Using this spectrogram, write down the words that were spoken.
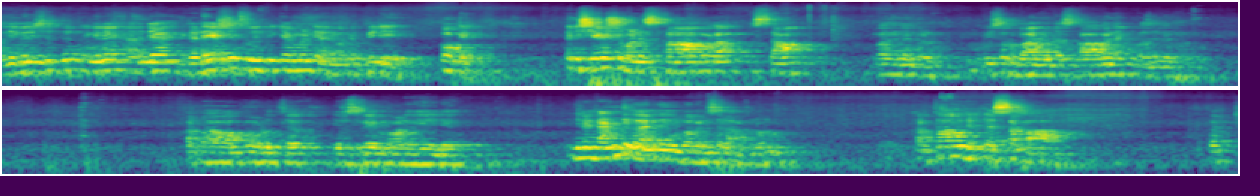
അതിപരിശുദ്ധൻ ഇങ്ങനെ അതിന്റെ ഗ്രഡേഷൻ സൂചിപ്പിക്കാൻ വേണ്ടിയാണ് റിപ്പീറ്റ് ചെയ്യും ഓക്കെ അതിന് ശേഷമാണ് സ്ഥാപക സ്ഥാ വചനങ്ങൾ. വിശ്വഭാനയുടെ സ്ഥാപന വചനങ്ങൾ. കർത്താവ് അപ്പം കൊടുത്ത് ജെറുസലേം മാളികയിൽ ഇതിന് രണ്ട് കാര്യം നിങ്ങൾ മനസ്സിലാക്കണം. കർത്താവിന്റെ പെസഹ ഒറ്റ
